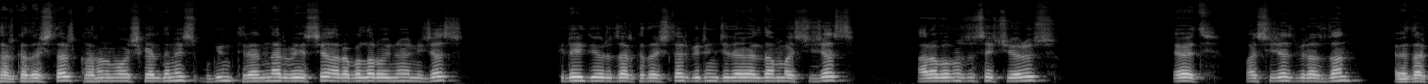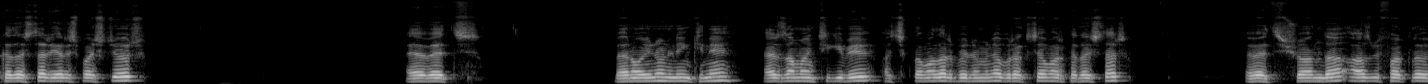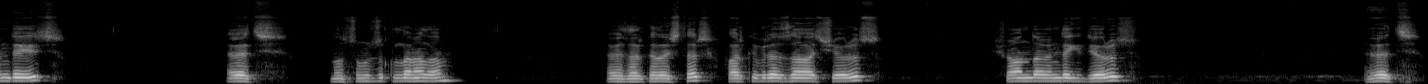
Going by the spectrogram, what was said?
Arkadaşlar kanalıma hoş geldiniz. Bugün trenler vs arabalar oyunu oynayacağız. Play diyoruz arkadaşlar. Birinci levelden başlayacağız. Arabamızı seçiyoruz. Evet başlayacağız birazdan. Evet arkadaşlar yarış başlıyor. Evet. Ben oyunun linkini her zamanki gibi açıklamalar bölümüne bırakacağım arkadaşlar. Evet şu anda az bir farklı öndeyiz. Evet. Nosumuzu kullanalım. Evet arkadaşlar. Farkı biraz daha açıyoruz. Şu anda önde gidiyoruz. Evet.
